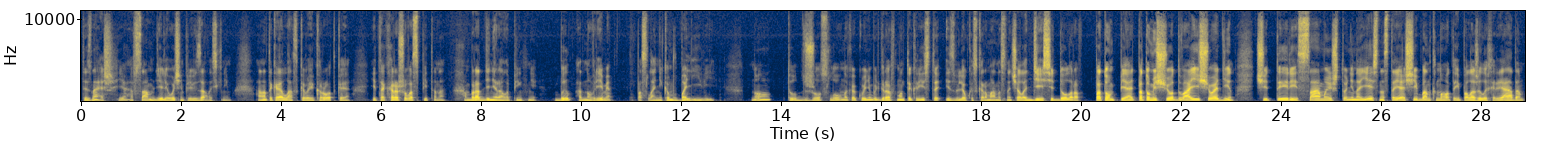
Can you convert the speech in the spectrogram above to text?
Ты знаешь, я в самом деле очень привязалась к ним. Она такая ласковая и кроткая — и так хорошо воспитана. Брат генерала Пинкни был одно время посланником в Боливии. Но тут Джо, словно какой-нибудь граф Монте-Кристо, извлек из кармана сначала 10 долларов, потом 5, потом еще 2 и еще один. Четыре самые, что ни на есть, настоящие банкноты и положил их рядом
